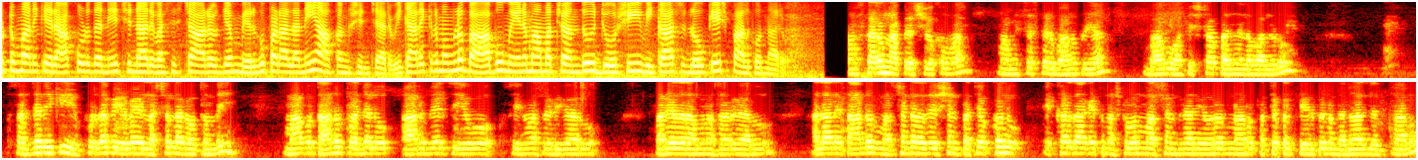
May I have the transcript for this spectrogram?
కుటుంబానికి రాకూడదని చిన్నారి వశిష్ట ఆరోగ్యం మెరుగుపడాలని ఆకాంక్షించారు. ఈ కార్యక్రమంలో బాబు మేనమామ చందు జోషి వికాస్ లోకేష్ పాల్గొన్నారు. నమస్కారం నా పేరు శివకుమార్. మా మిస్సెస్ పేరు భానుప్రియ. బాబు వశిష్ట పది నెలల వాళ్ళు సర్జరీకి ఇప్పుడు దాకా ఇరవై ఐదు లక్షల దాకా అవుతుంది. మాకు తాండూరు ప్రజలు ఆర్బిఎల్ సిఇఓ శ్రీనివాస్ రెడ్డి గారు మర్యాద రమణ సార్ గారు అలానే తాండూరు మర్చెంట్ అసోసియేషన్ ప్రతి ఒక్కరు ఎక్కడ దాకా అవుతున్న స్టోన్ మర్చెంట్స్ కానీ ఎవరు ఉన్నారో ప్రతి ఒక్కరు పేరు పేరున ధన్యవాదాలు చెప్తున్నాను.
